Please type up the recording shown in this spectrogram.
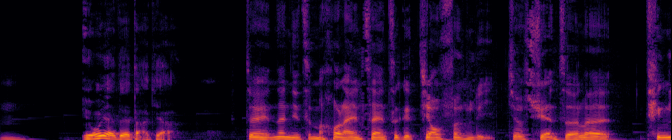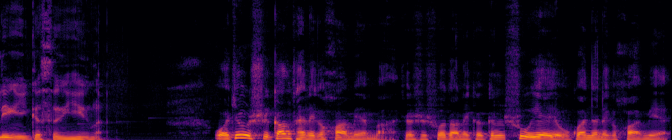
嗯，永远在打架。对，那你怎么后来在这个交锋里就选择了听另一个声音了？我就是刚才那个画面吧，就是说到那个跟树叶有关的那个画面。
